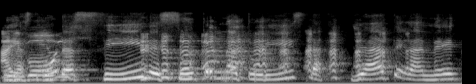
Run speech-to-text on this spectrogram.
las voy. tiendas, sí, de supernaturista. ya te gané.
